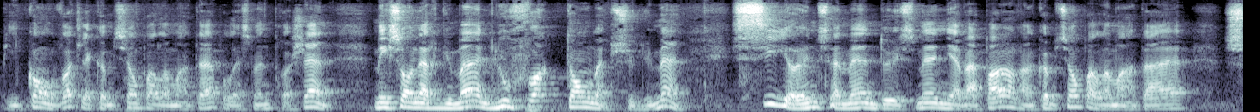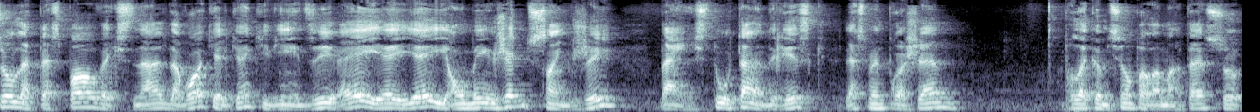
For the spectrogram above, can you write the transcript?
puis il convoque la commission parlementaire pour la semaine prochaine. Mais son argument loufoque tombe absolument. S'il y a une semaine, deux semaines, il y avait peur en commission parlementaire sur le passeport vaccinal d'avoir quelqu'un qui vient dire Hey, hey, hey, on m'injecte du 5G, ben c'est autant de risques la semaine prochaine pour la commission parlementaire sur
